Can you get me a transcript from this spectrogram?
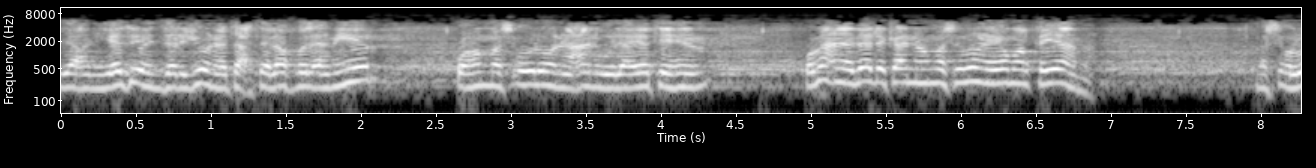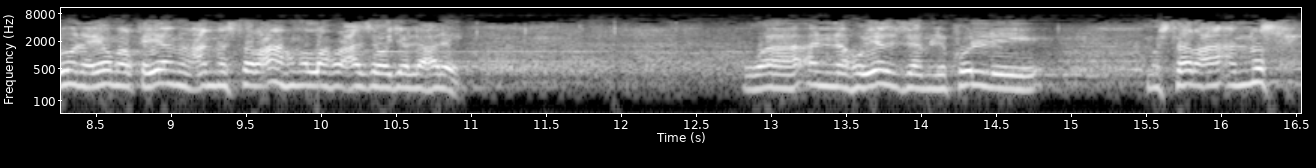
يعني يندرجون تحت لفظ الأمير وهم مسؤولون عن ولايتهم. ومعنى ذلك أنهم مسؤولون يوم القيامة. مسؤولون يوم القيامة عما استرعاهم الله عز وجل عليه. وأنه يلزم لكل مسترعى النصح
